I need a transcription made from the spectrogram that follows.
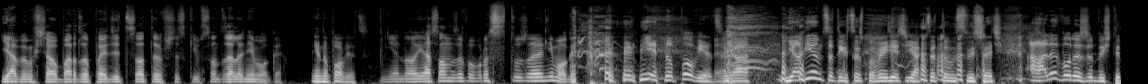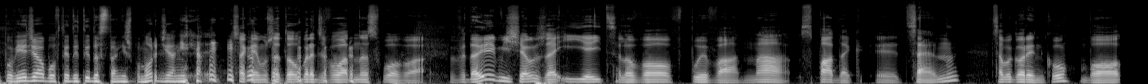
Ja bym chciał bardzo powiedzieć, co o tym wszystkim sądzę, ale nie mogę. Nie no, powiedz. Nie no, ja sądzę po prostu, że nie mogę. Nie no, powiedz. Ja, ja wiem, co ty chcesz powiedzieć i ja chcę to usłyszeć, ale wolę, żebyś ty powiedział, bo wtedy ty dostaniesz po mordzie, a nie ja. Czekaj, muszę to ubrać w ładne słowa. Wydaje mi się, że EA celowo wpływa na spadek y, cen całego rynku, bo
